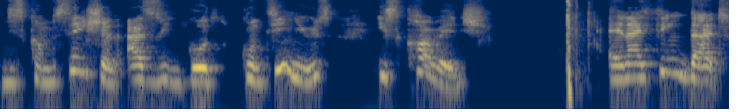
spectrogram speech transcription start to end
this conversation as it goes continues is courage. And I think that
